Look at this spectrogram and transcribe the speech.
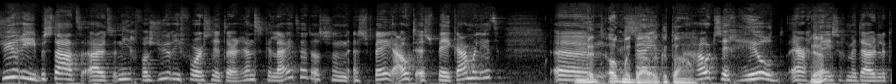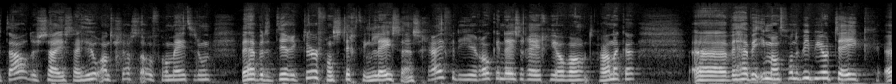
jury bestaat uit in ieder geval juryvoorzitter Renske Leijten. Dat is een SP, oud Ehm, Met- ook met duidelijke taal. houdt zich heel erg Ja? bezig met duidelijke taal. Dus zij is daar heel enthousiast over om mee te doen. We hebben de directeur van Stichting Lezen en Schrijven... die hier ook in deze regio woont, Hanneke. Eh, we hebben iemand van de bibliotheek. Eh,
